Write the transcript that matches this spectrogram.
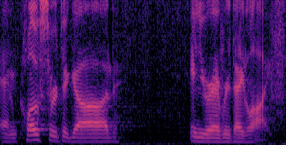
and closer to God in your everyday life.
